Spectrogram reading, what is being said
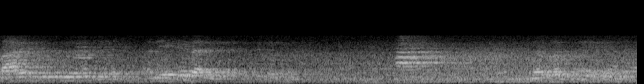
બાર અને એકે દાડે જરૂર જ નહીં.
